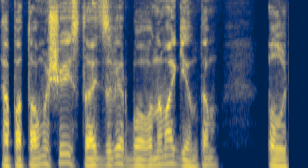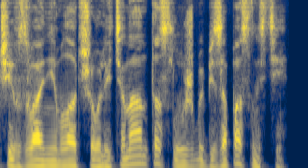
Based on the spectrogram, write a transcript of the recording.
а потом еще и стать завербованным агентом, получив звание младшего лейтенанта службы безопасности.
